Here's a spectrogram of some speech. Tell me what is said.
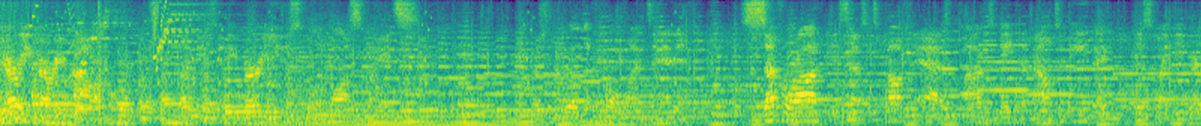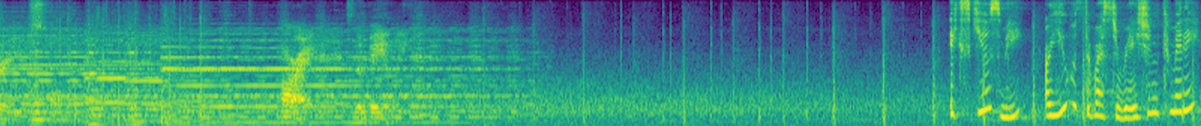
Very, very powerful. Think it's going to be very useful in boss fights. Especially the real difficult ones. And if Sephiroth is as tough as Cloud is making him out to be, then this might be very useful. Alright, to the Bailey. Excuse me, are you with the Restoration Committee?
